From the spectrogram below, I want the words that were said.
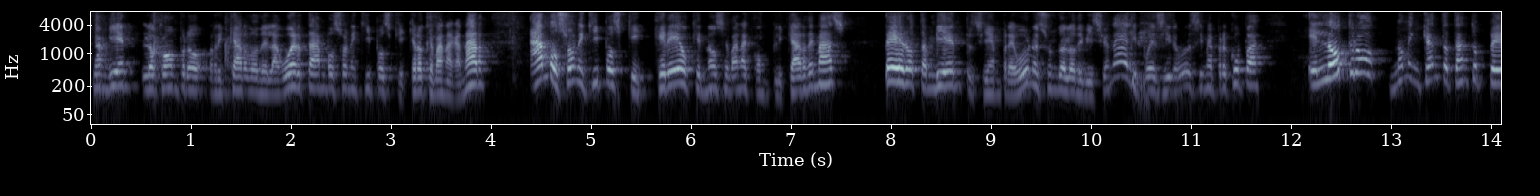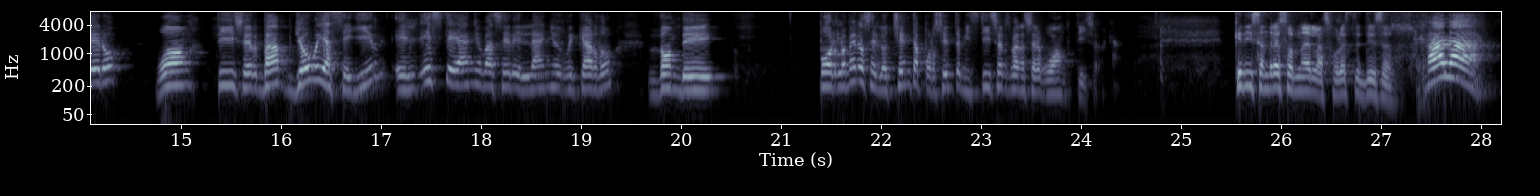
también lo compro Ricardo de la Huerta. Ambos son equipos que creo que van a ganar. Ambos son equipos que creo que no se van a complicar de más, pero también, pues siempre uno es un duelo divisional y puedes decir, oh, si me preocupa. El otro no me encanta tanto, pero Wong, teaser, va, yo voy a seguir. El, este año va a ser el año, Ricardo, donde por lo menos el 80% de mis teasers van a ser Wong teaser. ¿Qué dice Andrés Ornella sobre este teaser? ¡Jala!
